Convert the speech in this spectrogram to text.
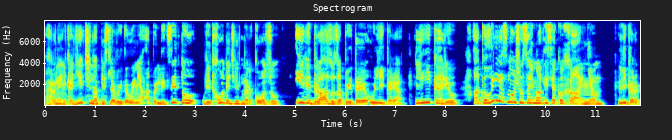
Гарненька дівчина після видалення апендициту відходить від наркозу і відразу запитує у лікаря: Лікарю, а коли я зможу займатися коханням? Лікар,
